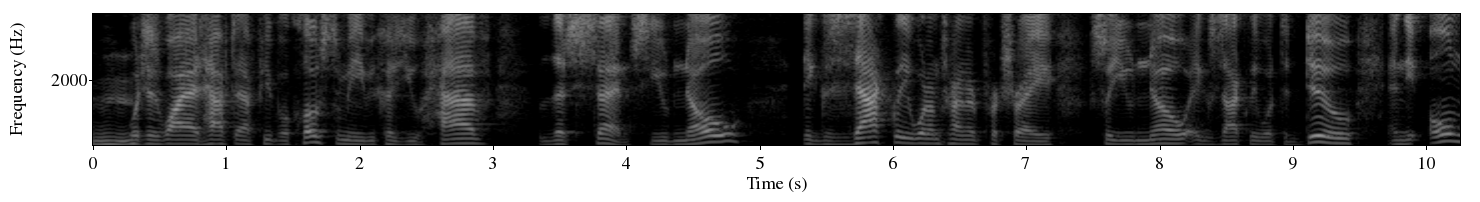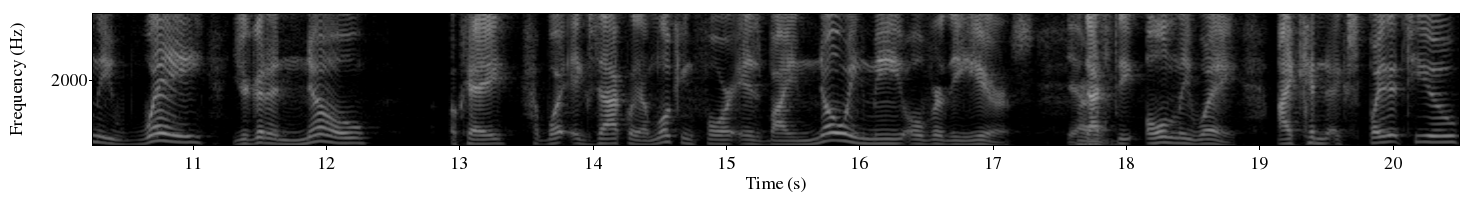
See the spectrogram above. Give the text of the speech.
Mm-hmm. Which is why I'd have to have people close to me because you have the sense. You know exactly what I'm trying to portray, so you know exactly what to do. And the only way you're gonna know okay, what exactly I'm looking for is by knowing me over the years. Yeah. That's the only way. I can explain it to you.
